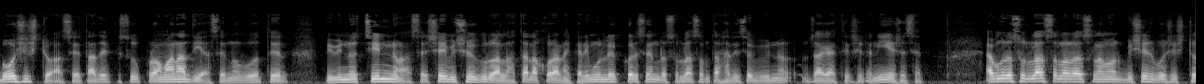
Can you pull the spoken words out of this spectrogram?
বৈশিষ্ট্য আছে, তাদের কিছু প্রমাণাদি আছে নবতের বিভিন্ন চিহ্ন আছে, সেই বিষয়গুলো আল্লাহ তালা কোরআনে কারিম উল্লেখ করেছেন রসুল্লাহ আসলাম তার হাদিসে বিভিন্ন জায়গায় থেকে সেটা নিয়ে এসেছেন। এবং রসুল্লাহ সাল্লাহ আসলামের বিশেষ বৈশিষ্ট্য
